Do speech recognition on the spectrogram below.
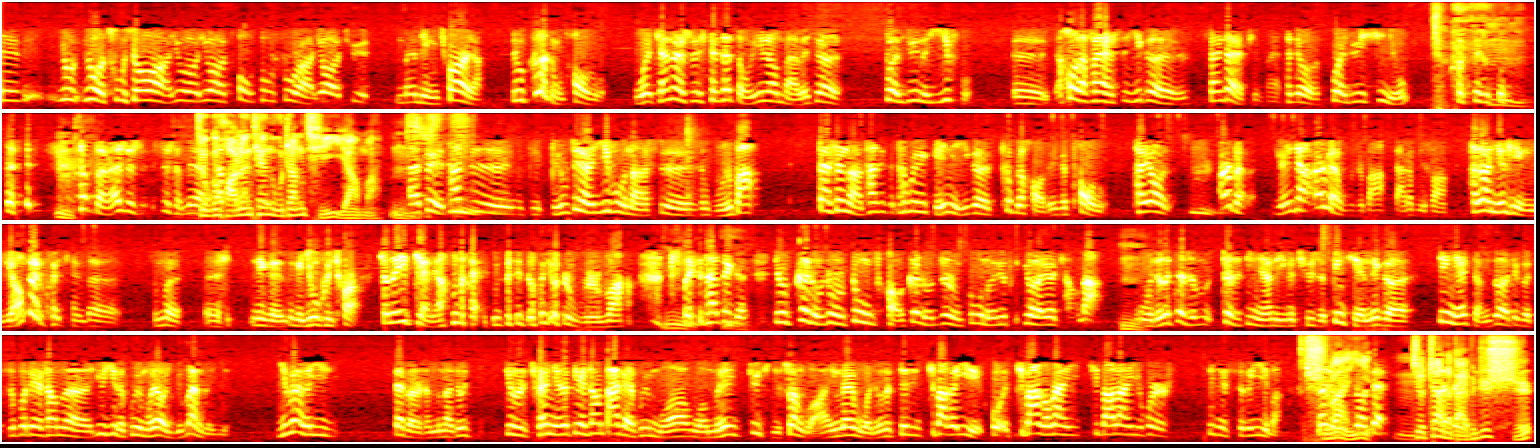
又又要促销啊，又要又要凑凑数啊，又要去买领券呀。就各种套路。我前段时间在抖音上买了件冠军的衣服，呃，后来发现是一个山寨品牌，它叫冠军犀牛。它本来是是什么呀？就跟华伦天奴张琪一样嘛。嗯。哎，对，它是比比如这件衣服呢是五十八，但是呢，它这个它会给你一个特别好的一个套路，它要二百原价二百五十八，打个比方，它让你领两百块钱的什么？呃，那个那个优惠券，相当于减两百，你最多就是五十八，所以它这个就各种这种种草，各种这种功能就越来越强大。嗯，我觉得这是这是今年的一个趋势，并且那个今年整个这个直播电商的预计的规模要一万个亿，一万个亿代表什么呢？就就是全年的电商大概规模，我们具体算过啊，应该我觉得接近七八个亿或七八个万亿，七八万亿或者接近十个亿吧。十万亿就占了百分之十。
